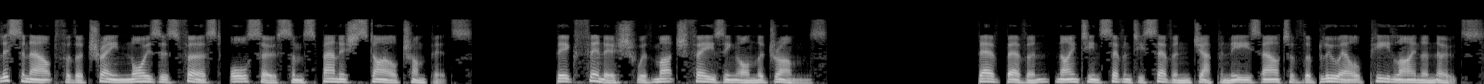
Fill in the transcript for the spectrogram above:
Listen out for the train noises first, also some Spanish-style trumpets. Big finish with much phasing on the drums. Bev Bevan 1977 Japanese Out of the Blue LP liner notes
